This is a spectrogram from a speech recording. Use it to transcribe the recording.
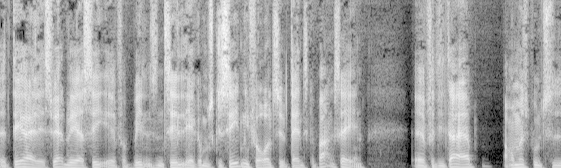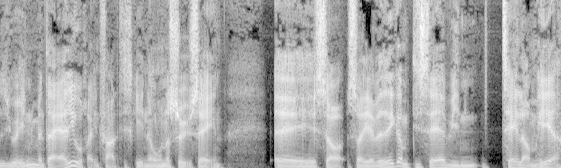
Øh, det har jeg lidt svært ved at se øh, forbindelsen til. Jeg kan måske se den i forhold til Danske Bank-sagen, øh, fordi der er bagmandspolitiet jo inde, men der er de jo rent faktisk inde og undersøge sagen. Øh, så, så jeg ved ikke, om de sager, vi taler om her,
